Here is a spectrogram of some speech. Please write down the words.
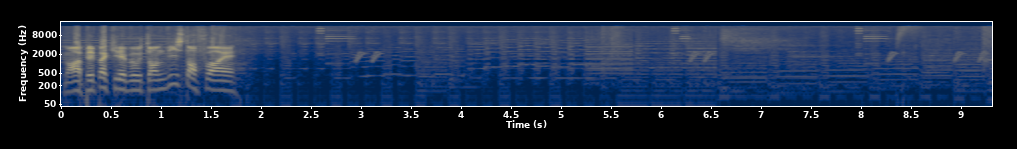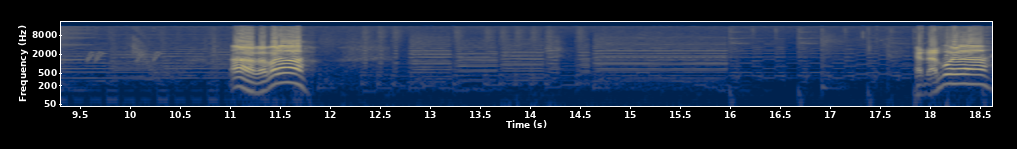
Je me rappelais pas qu'il avait autant de vie, cet enfoiré Ah bah voilà Eh bah voilà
